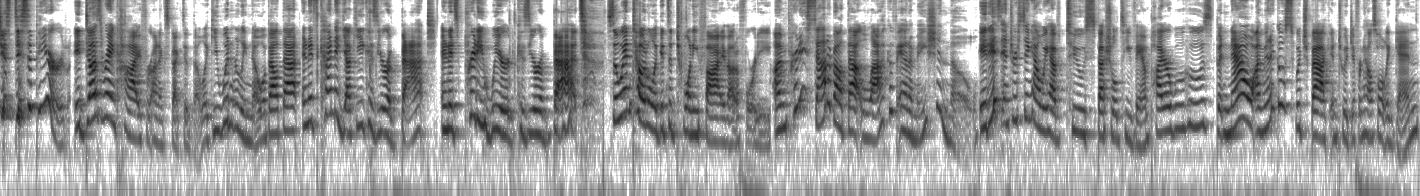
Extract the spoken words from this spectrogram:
just disappeared. It does rank high for unexpected though. Like you wouldn't really know about that. And it's kind of yucky because you're a bat. And it's pretty weird because you're a bat. So in total, it gets a 25 out of 40. I'm pretty sad about that lack of animation though. It is interesting how we have two specialty vampire woohoos, but now I'm gonna go switch back into a different household again.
